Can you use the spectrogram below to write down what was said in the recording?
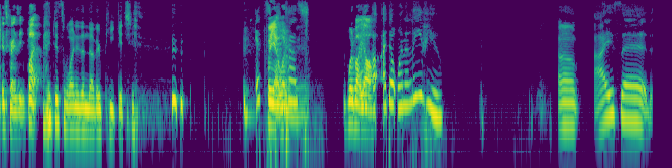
it's crazy, but I just wanted another Pikachu. It's But yeah, what- because what about y'all? I don't want to leave you. Um, I said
